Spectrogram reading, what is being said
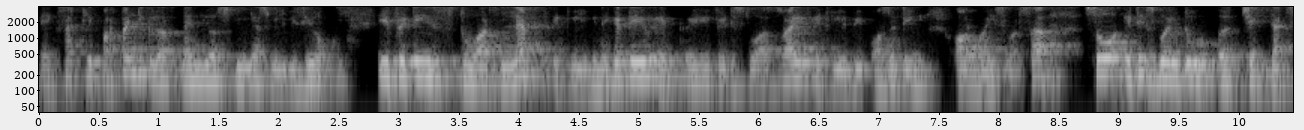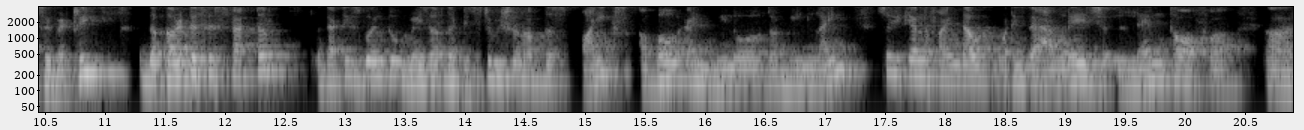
exactly perpendicular, then your skewness will be zero. If it is towards left, it will be negative. It, if it is towards right, it will be positive or vice versa. So it is going to uh, check that symmetry. The kurtosis factor, that is going to measure the distribution of the spikes above and below the mean line. So you can find out what is the average length of uh, uh,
